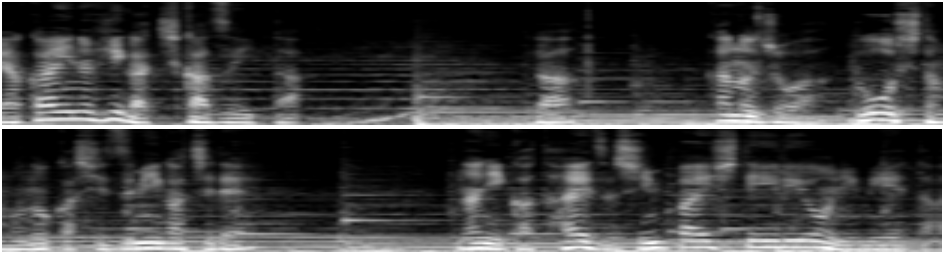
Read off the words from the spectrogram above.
夜会の日が近づいた。が彼女はどうしたものか沈みがちで何か絶えず心配しているように見えた。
